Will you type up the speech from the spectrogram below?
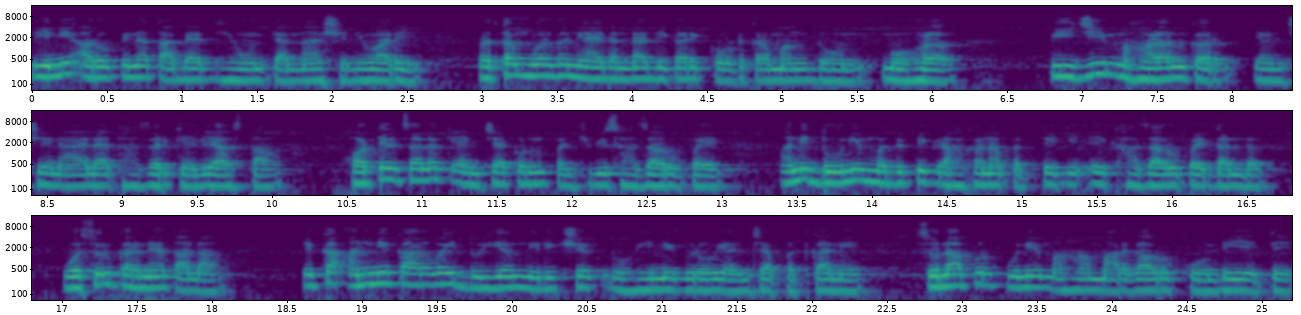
तिन्ही आरोपींना ताब्यात घेऊन त्यांना शनिवारी प्रथम वर्ग न्यायदंडाधिकारी कोर्ट क्रमांक दोन मोहळ. पी. जी. महाळणकर यांचे न्यायालयात हजर केले असता हॉटेल चालक यांच्याकडून पंचवीस हजार रुपये आणि दोन्ही मद्यपी ग्राहकांना प्रत्येकी एक हजार रुपये दंड वसूल करण्यात आला. एका अन्य कारवाई दुय्यम निरीक्षक रोहिणी गुरव यांच्या पथकाने सोलापूर पुणे महामार्गावर कोंडी येथे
